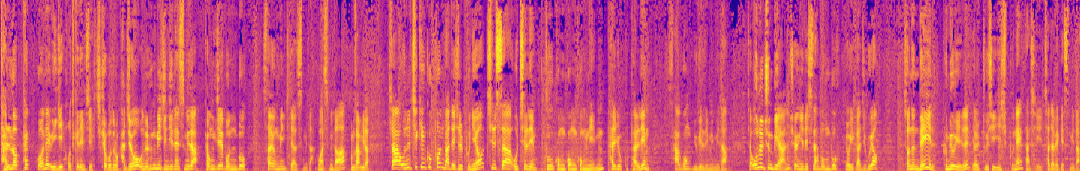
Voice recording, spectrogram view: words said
달러 패권의 위기 어떻게 될지 지켜보도록 하죠. 오늘 흥미진진했습니다. 경제본부 서영민 기자였습니다. 고맙습니다. 감사합니다. 자, 오늘 치킨 쿠폰 받으실 분이요. 7457님, 9000님, 8698님, 4061님입니다. 자, 오늘 준비한 최영일의 시사본부 여기까지고요. 저는 내일 금요일 12시 20분에 다시 찾아뵙겠습니다.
